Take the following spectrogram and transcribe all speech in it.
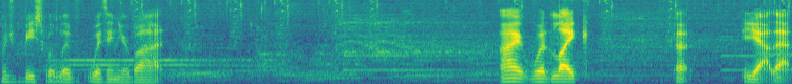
Which beast will live within your bot? I would like... Uh, yeah, that.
